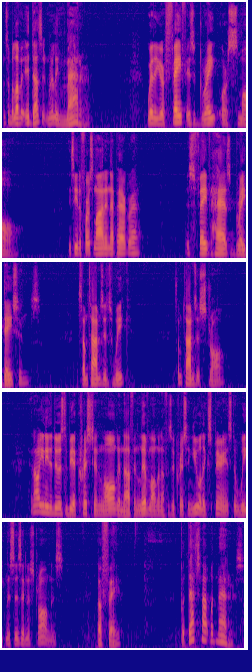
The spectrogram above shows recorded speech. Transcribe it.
And so, beloved, it doesn't really matter whether your faith is great or small. You see the first line in that paragraph? This faith has gradations. Sometimes it's weak, sometimes it's strong. And all you need to do is to be a Christian long enough and live long enough as a Christian, you will experience the weaknesses and the strongness of faith. But that's not what matters.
